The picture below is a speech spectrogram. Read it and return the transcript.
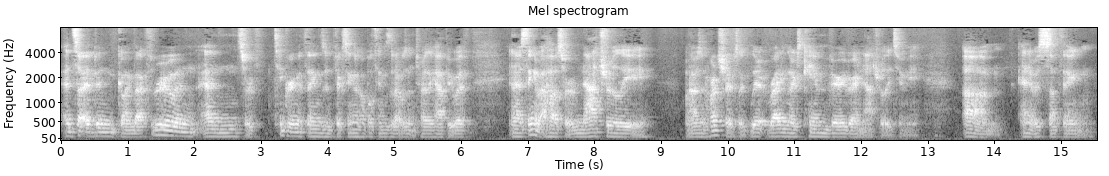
and so I've been going back through and, and sort of tinkering with things and fixing a couple things that I wasn't entirely happy with. And I was thinking about how sort of naturally, when I was in Hard Stripes, like writing lyrics came very, very naturally to me. Um, and it was something,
